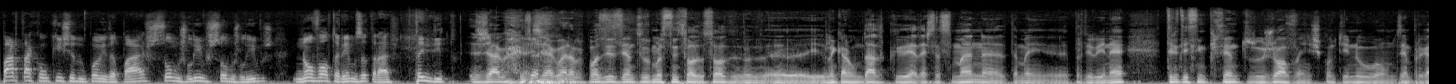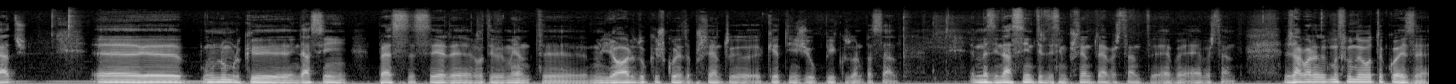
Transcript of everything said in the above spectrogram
parta à conquista do pão e da paz, somos livres, somos livres, não voltaremos atrás. Tenho dito. Já agora, já agora a propósito antes o Marcelino só, só de, uh, elencar um dado que é desta semana, também a partir do INE: 35% dos jovens continuam desempregados. Uh, um número que ainda assim parece ser relativamente melhor do que os 40% que atingiu o pico do ano passado mas ainda assim 35% é bastante, é, é, bastante. Já agora, uma segunda outra coisa.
